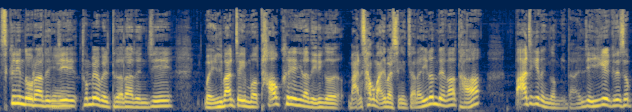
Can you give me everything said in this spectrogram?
스크린도어라든지 예. 컨베이어 벨트라든지 뭐 일반적인 뭐 타워 크레인이라든지 이런 거 많이 사고 많이 발생했잖아요 이런 데가 다 빠지게 된 겁니다 이제 이게 그래서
